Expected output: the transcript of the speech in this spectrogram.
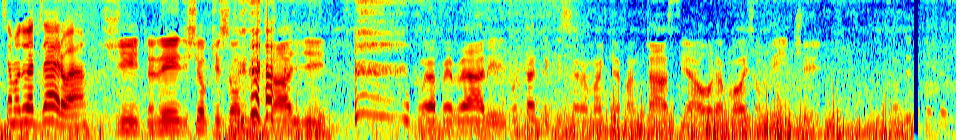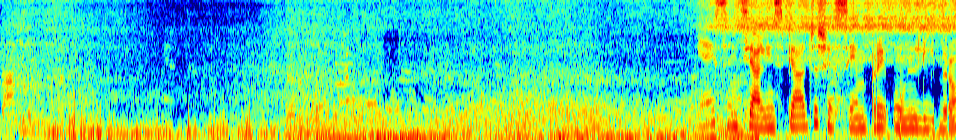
Siamo 2-0 eh? Sì, te vedi, so che sono dettagli come la Ferrari, l'importante è che sia una macchina fantastica, ora poi sono vinci. miei essenziali in spiaggia c'è sempre un libro,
